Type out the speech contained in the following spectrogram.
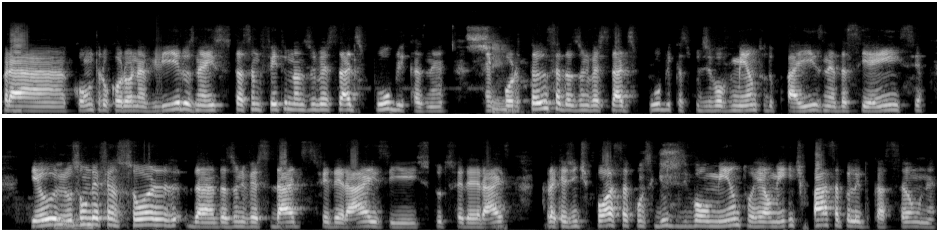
pra, contra o coronavírus, né? Isso está sendo feito nas universidades públicas, né? Sim. A importância das universidades públicas para o desenvolvimento do país, né? Da ciência. Eu, uhum. eu sou um defensor da, das universidades federais e institutos federais para que a gente possa conseguir o desenvolvimento realmente passa pela educação, né?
